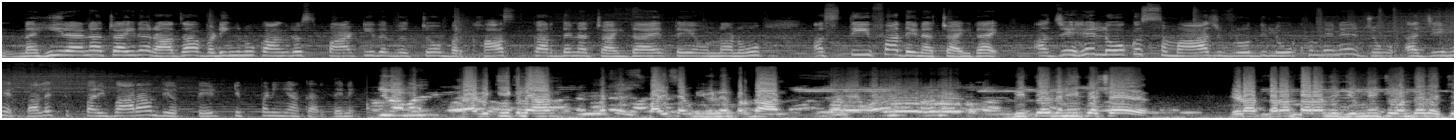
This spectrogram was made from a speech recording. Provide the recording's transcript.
ਨਹੀਂ ਰਹਿਣਾ ਚਾਹੀਦਾ। ਰਾਜਾ ਵੜਿੰਗ ਨੂੰ ਕਾਂਗਰਸ ਪਾਰਟੀ ਦੇ ਵਿੱਚੋਂ ਬਰਖਾਸਤ ਕਰ ਦੇਣਾ ਚਾਹੀਦਾ ਹੈ ਤੇ ਉਹਨਾਂ ਨੂੰ ਅਸਤੀਫਾ ਦੇਣਾ ਚਾਹੀਦਾ ਹੈ। ਅਜਿਹੇ ਲੋਕ ਸਮਾਜ ਵਿਰੋਧੀ ਲੋਕ ਹੁੰਦੇ ਨੇ, ਜੋ ਅਜਿਹੇ ਦਲਿਤ ਪਰਿਵਾਰਾਂ ਦੇ ਉੱਤੇ ਟਿੱਪਣੀਆਂ ਕਰਦੇ ਨੇ। ਮੈਂ ਵਿੱਕੀ ਕਲਿਆਣ ਸਪਾਈ ਸਬ ਯੂਨੀਅਨ ਪ੍ਰਧਾਨ। ਬੀਤੇ ਦਿਨੀ ਕੁਛ ਜਿਹੜਾ ਤਰਨ ਤਾਰਨ ਦੀ ਜਿਮਨੀ ਚੋਣ ਦੇ ਵਿੱਚ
